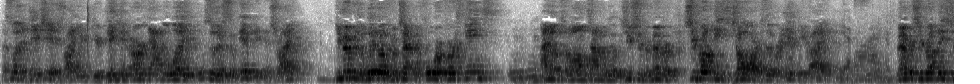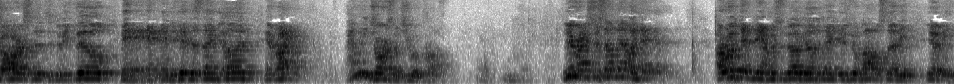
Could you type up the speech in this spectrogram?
That's what a ditch is, right? You're, you're digging earth out of the way, so there's some emptiness, right? You remember the widow from chapter 4 of 1 Kings? Mm-hmm. I know it was a long time ago, but you should remember she brought these jars that were empty, right? Yes. Right. Remember she brought these jars to, to, to be filled and, and, and to get this thing done, and right? How many jars would you have brought? You ever ask yourself that? Like that? I wrote that down. Mr. Doug the other day, he was doing Bible study, you know,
